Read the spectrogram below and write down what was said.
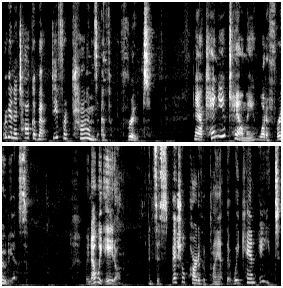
We're going to talk about different kinds of fruit. Now, can you tell me what a fruit is? We know we eat them. It's a special part of a plant that we can eat.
